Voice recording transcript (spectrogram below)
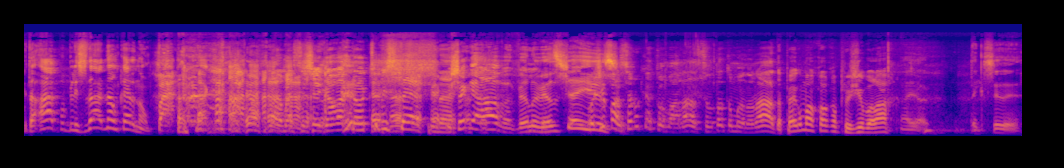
Então, ah, publicidade? Não, quero não. Pá. Mas você chegava até o time step, né? Eu chegava, pelo menos tinha isso. Ô, Giba, você não quer tomar nada? Você não tá tomando nada? Pega uma coca pro Giba lá. Aí, ó. Tem que ser.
